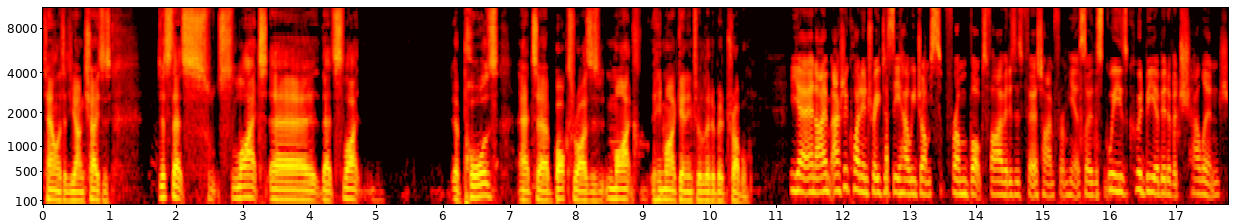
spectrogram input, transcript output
talented young chasers, just that slight, that slight pause at box rises might he might get into a little bit of trouble. Yeah, and I'm actually quite intrigued to see how he jumps from box five. It is his first time from here, so the squeeze could be a bit of a challenge.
